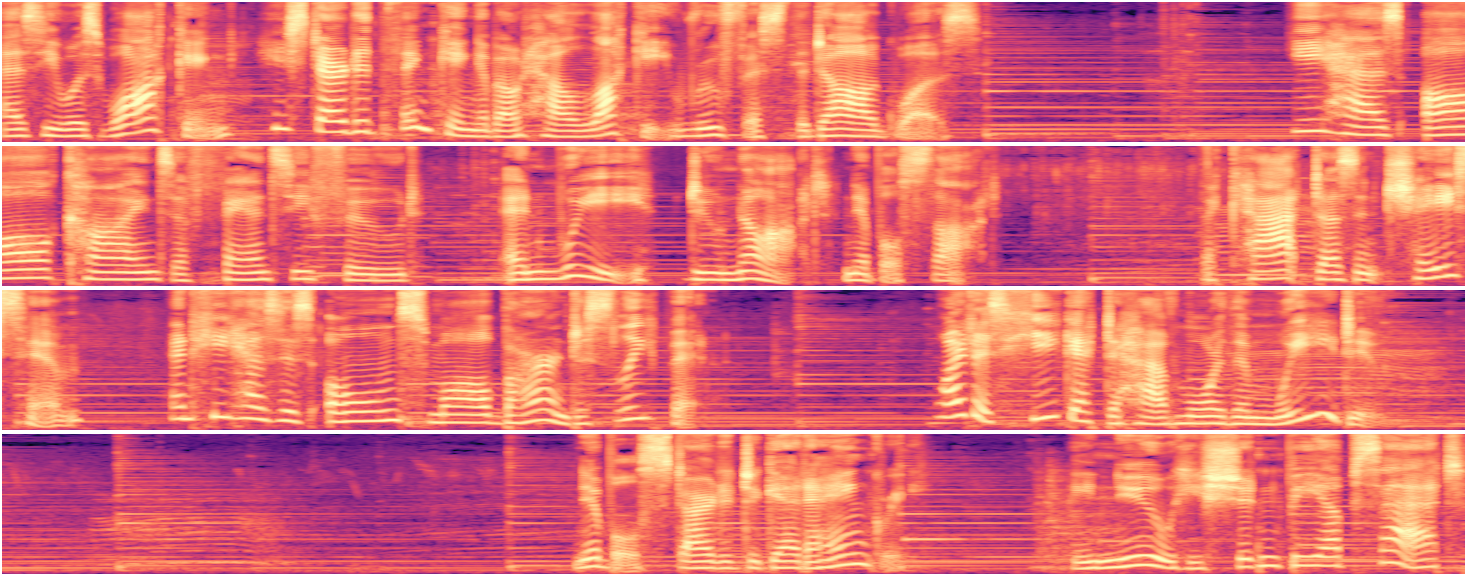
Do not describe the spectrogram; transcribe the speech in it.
As he was walking, he started thinking about how lucky Rufus the dog was. He has all kinds of fancy food, and we do not, Nibbles thought. The cat doesn't chase him, and he has his own small barn to sleep in. Why does he get to have more than we do? Nibble started to get angry. He knew he shouldn't be upset,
